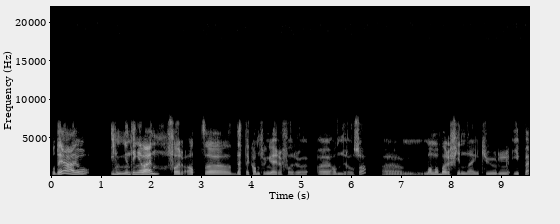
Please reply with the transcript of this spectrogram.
Og det er jo ingenting i veien for at uh, dette kan fungere for uh, andre også. Uh, man må bare finne en kul IP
